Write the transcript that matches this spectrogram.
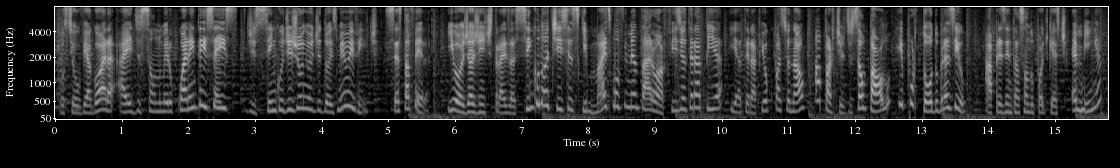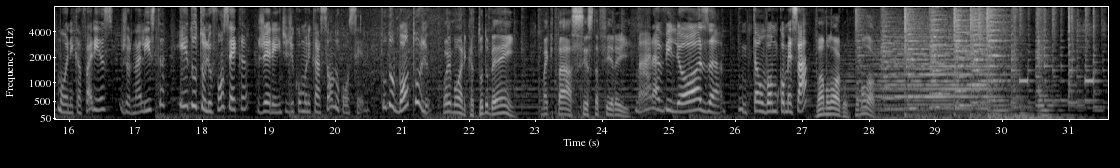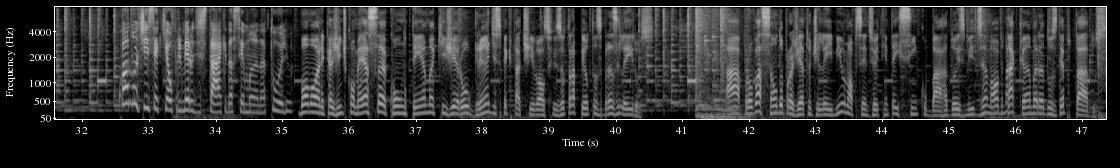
Você ouve agora a edição número 46, de 5 de junho de 2020, sexta-feira. E hoje a gente traz as cinco notícias que mais movimentaram a fisioterapia e a terapia ocupacional a partir de São Paulo e por todo o Brasil. A apresentação do podcast é minha, Mônica Farias, jornalista, e do Túlio Fonseca, gerente de comunicação do Conselho. Tudo bom, Túlio? Oi, Mônica, tudo bem? Como é que tá a sexta-feira aí? Maravilhosa! Então vamos começar? Vamos logo, vamos logo. Notícia que é o primeiro destaque da semana, Túlio? Bom, Mônica, a gente começa com um tema que gerou grande expectativa aos fisioterapeutas brasileiros. A aprovação do projeto de lei 1985-2019 na Câmara dos Deputados.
